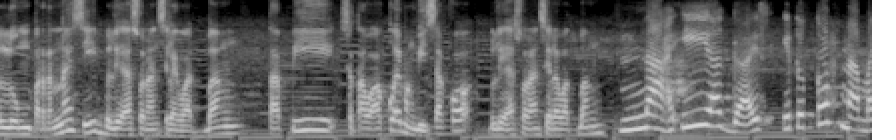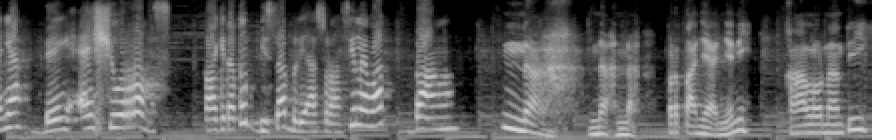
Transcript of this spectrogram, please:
Belum pernah sih beli asuransi lewat bank, tapi setahu aku emang bisa kok beli asuransi lewat bank. Nah iya guys, itu tuh namanya bank assurance. Kalau kita tuh bisa beli asuransi lewat bank. Nah, nah, nah. Pertanyaannya nih, kalau nanti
